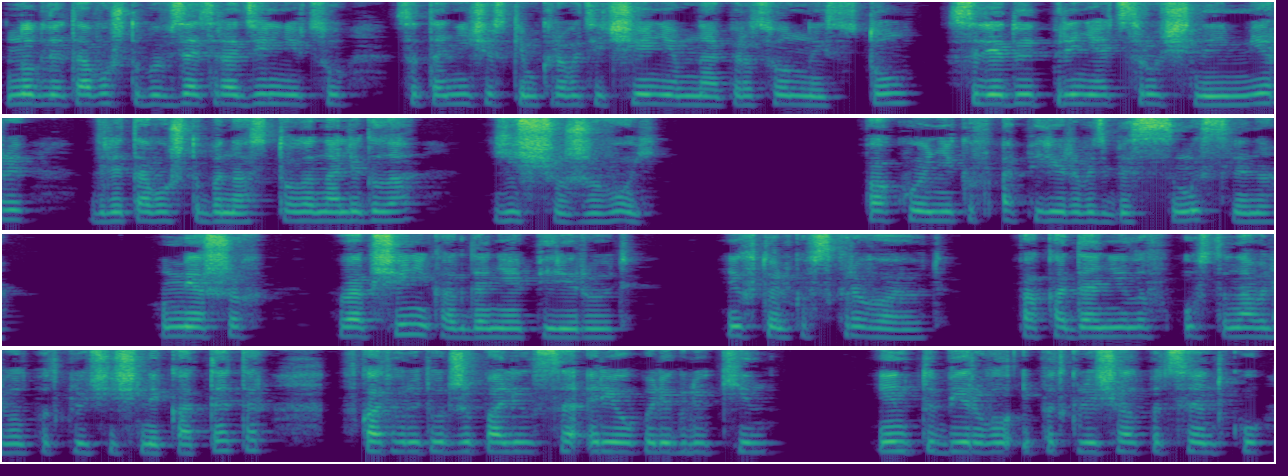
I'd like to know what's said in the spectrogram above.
но для того, чтобы взять родильницу с атоническим кровотечением на операционный стол, следует принять срочные меры для того, чтобы на стол она легла еще живой. Покойников оперировать бессмысленно. Умерших вообще никогда не оперируют, их только вскрывают. Пока Данилов устанавливал подключичный катетер, в который тут же полился реополиглюкин, интубировал и подключал пациентку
